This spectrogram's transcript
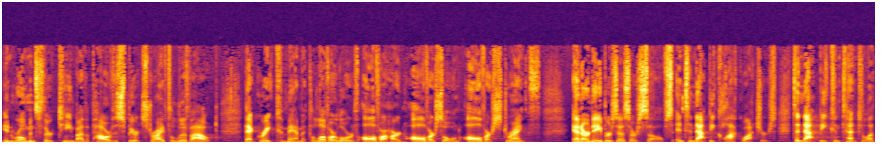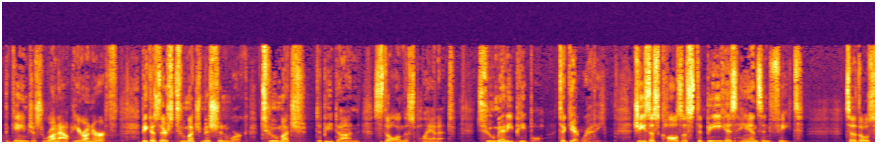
in Romans 13, by the power of the Spirit, strive to live out that great commandment to love our Lord with all of our heart and all of our soul and all of our strength and our neighbors as ourselves, and to not be clock watchers, to not be content to let the game just run out here on earth because there's too much mission work, too much to be done still on this planet, too many people to get ready. Jesus calls us to be his hands and feet to those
